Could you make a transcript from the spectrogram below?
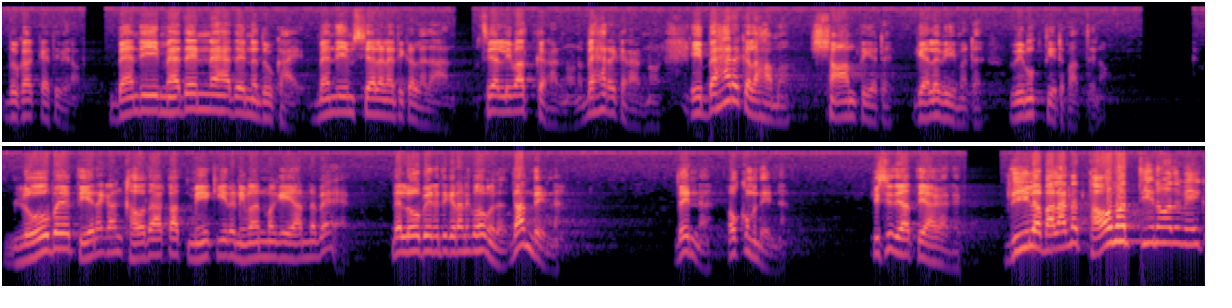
දුකක් ඇති වෙනවා. බැඳී මැදෙන්න හැදෙන්න දුකයි. බැඳීම් සියල නැති කළ දාන්න. සියල් ඉවත් කරන්න ඕන බැහැර කරන්න ඕන. ඒ බැහැර කළහම ශාන්තියට ගැලවීමට විමුක්තියට පත්වෙනවා. ලෝභය තියෙනකං කවදාකත් මේ කියර නිවන් මගේ යන්න බෑ ද ලෝබය නැති කරන්න කොහොමද දන් දෙන්න. දෙන්න ඔක්කොම දෙන්න. කිසි දෙයක් තියාගන්න. දීල බලන්න තවමත් තියෙනවද මේක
